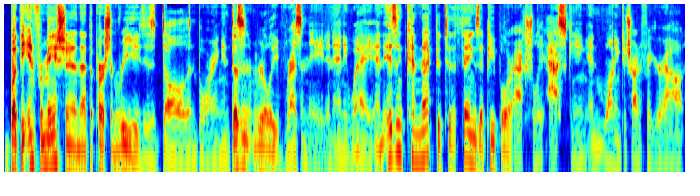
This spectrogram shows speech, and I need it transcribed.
but the information that the person reads is dull and boring and doesn't really resonate in any way and isn't connected to the things that people are actually asking and wanting to try to figure out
